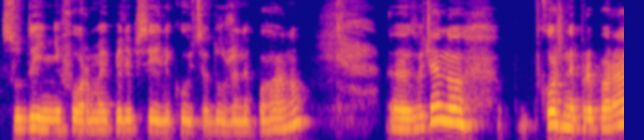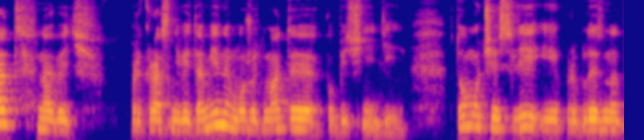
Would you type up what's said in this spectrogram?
судинні форми епілепсії лікуються дуже непогано. Е, Звичайно, кожний препарат, навіть прекрасні вітаміни, можуть мати побічні дії. В тому числі і приблизно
